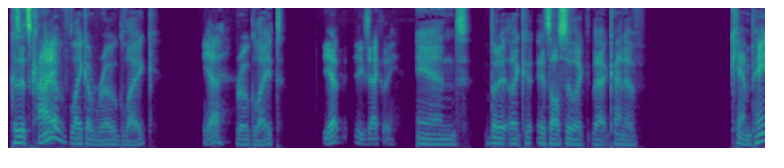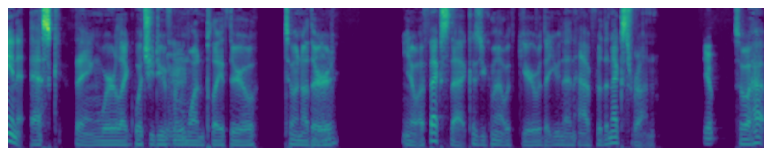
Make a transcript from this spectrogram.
Because it's kind I- of like a rogue like yeah roguelite, Yep, exactly. And but it like it's also like that kind of campaign esque thing where like what you do from Mhm. one playthrough to another, Mhm. you know, affects that because you come out with gear that you then have for the next run. Yep. So how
